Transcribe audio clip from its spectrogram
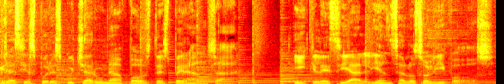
Gracias por escuchar una voz de esperanza. Iglesia Alianza Los Olivos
